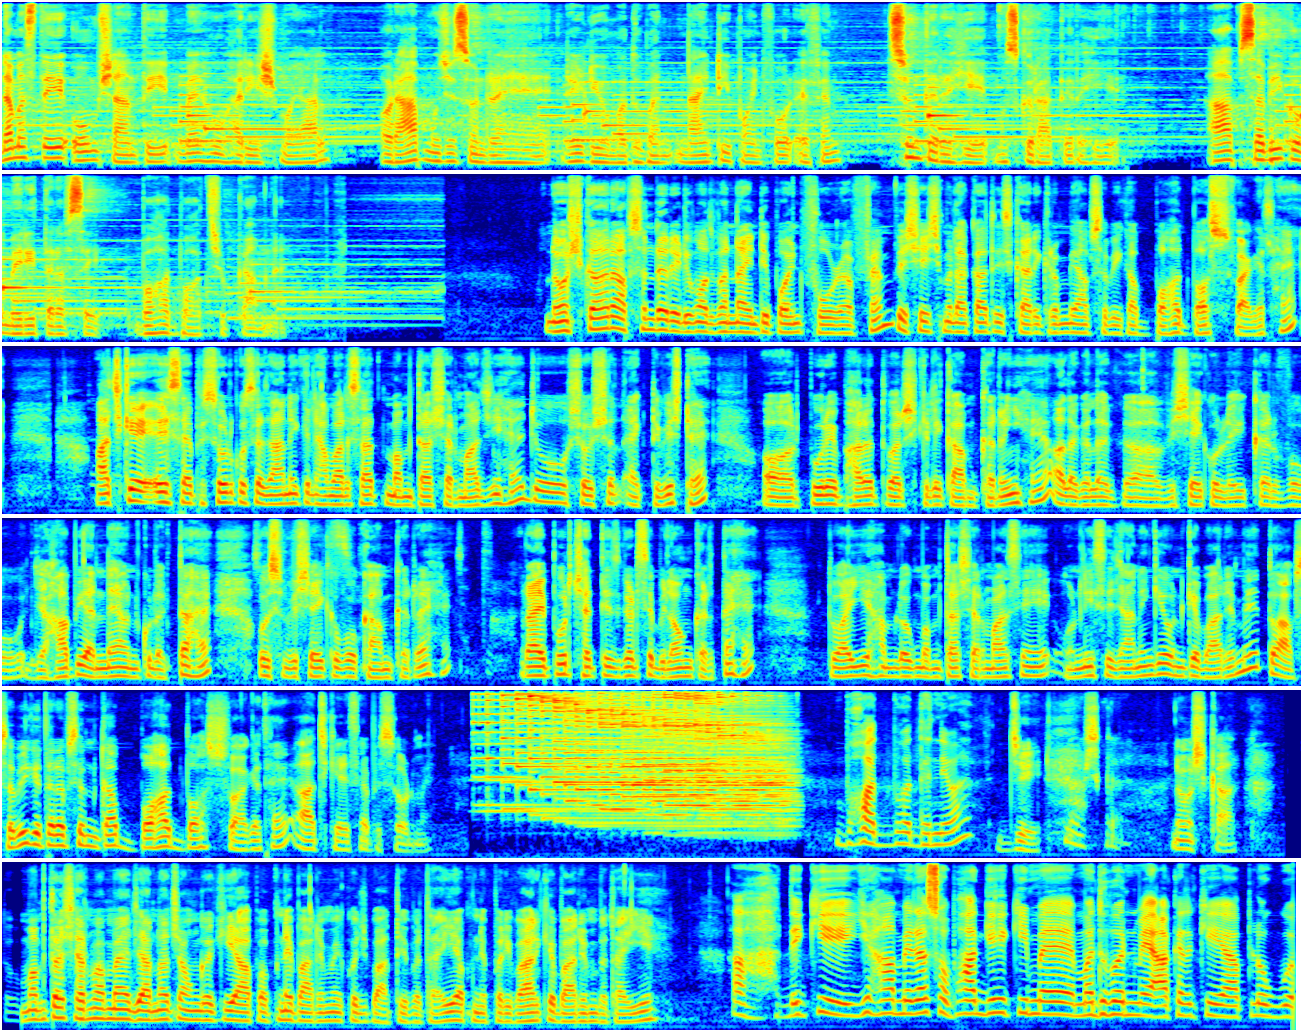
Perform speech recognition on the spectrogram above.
नमस्ते, ओम शांति। मैं हूँ हरीश मोयाल और आप मुझे सुन रहे हैं रेडियो मधुबन 90.4 एफएम। सुनते रहिए, मुस्कुराते रहिए। आप सभी को मेरी तरफ़ से बहुत बहुत शुभकामनाएँ। नमस्कार, आप सुन रहे रेडियो मधुबन 90.4 एफएम। विशेष मुलाकात इस कार्यक्रम में आप सभी का बहुत बहुत स्वागत है। आज के इस एपिसोड को सजाने के लिए हमारे साथ ममता शर्मा जी हैं जो सोशल एक्टिविस्ट हैं और पूरे भारतवर्ष के लिए काम कर रही हैं। अलग अलग विषय को लेकर वो जहाँ भी अन्याय उनको लगता है उस विषय को वो काम कर रहे हैं। रायपुर छत्तीसगढ़ से बिलोंग करते हैं। तो आइए हम लोग ममता शर्मा से उन्हीं से जानेंगे उनके बारे में। तो आप सभी की तरफ़ से उनका बहुत बहुत स्वागत है आज के इस एपिसोड में। बहुत बहुत धन्यवाद। जी। नमस्कार। नमस्कार। तो ममता शर्मा, मैं जानना चाहूँगा कि आप अपने बारे में कुछ बातें बताइए, अपने परिवार के बारे में बताइए। देखिए, यहाँ मेरा सौभाग्य है कि मैं मधुबन में आकर के आप लोग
